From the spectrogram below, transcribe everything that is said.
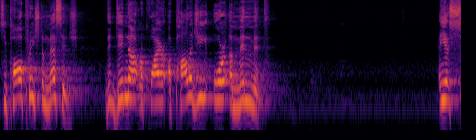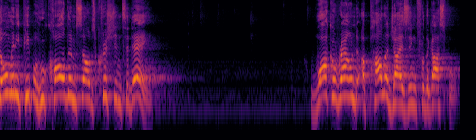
See, Paul preached a message that did not require apology or amendment. And yet, so many people who call themselves Christian today walk around apologizing for the gospel,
